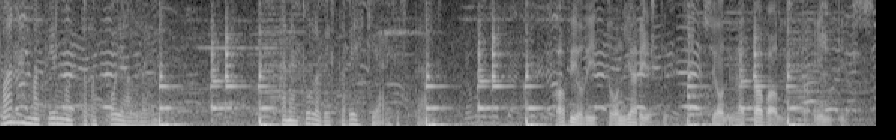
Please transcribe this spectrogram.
Vanhemmat ilmoittavat pojalleen hänen tulevista vihkiäisistään. Avioliitto on järjestetty. Se on yhä tavallista Intiassa.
